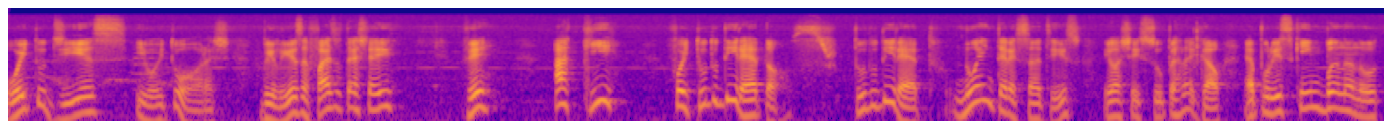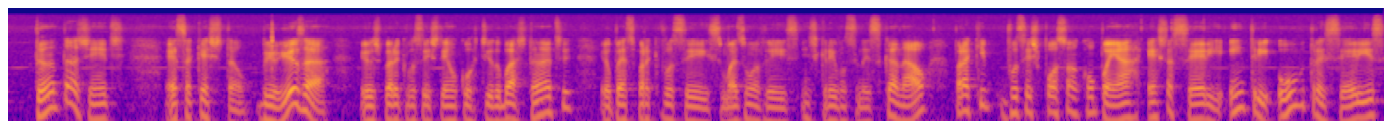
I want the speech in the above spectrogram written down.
8 dias e 8 horas. Beleza? Faz o teste aí. Vê. Aqui foi tudo direto, ó. Tudo direto. Não é interessante isso? Eu achei super legal. É por isso que embananou tanta gente essa questão. Beleza? Eu espero que vocês tenham curtido bastante. Eu peço para que vocês, mais uma vez, inscrevam-se nesse canal para que vocês possam acompanhar esta série, entre outras séries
